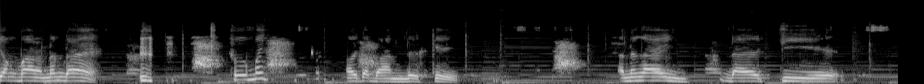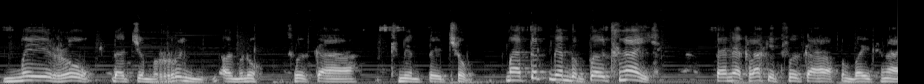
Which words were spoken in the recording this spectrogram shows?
ចង់បានអានឹងដែរធ្វើម៉េចឲ្យតែបានលើសគេអានឹងឯងដែលជាមេរោគដែលជំរុញឲ្យមនុស្សធ្វើការគ្មានពេលឈប់មួយអាទិត្យមាន7ថ្ងៃតែអ្នកខ្លះគេធ្វើការ8ថ្ងៃ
